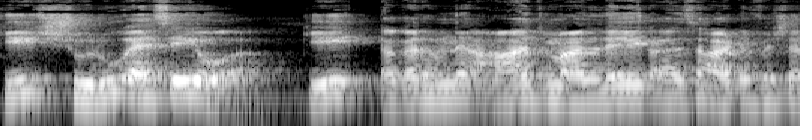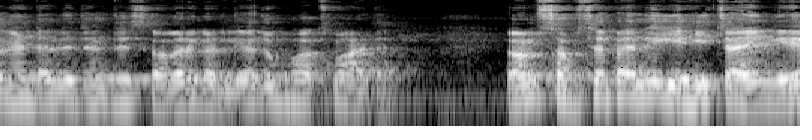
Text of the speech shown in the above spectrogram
कि शुरू ऐसे ही होगा कि अगर हमने आज मान ले एक ऐसा आर्टिफिशियल इंटेलिजेंस डिस्कवर कर लिया जो बहुत स्मार्ट है तो हम सबसे पहले यही चाहेंगे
